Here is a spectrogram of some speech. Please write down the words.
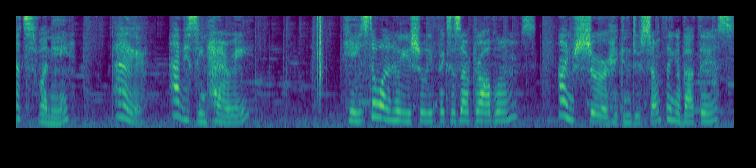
That's funny. Hey, have you seen Harry? He's the one who usually fixes our problems. I'm sure he can do something about this.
